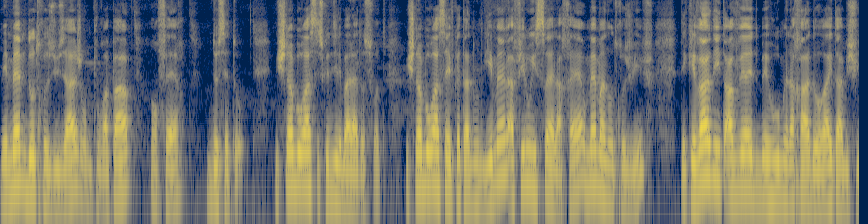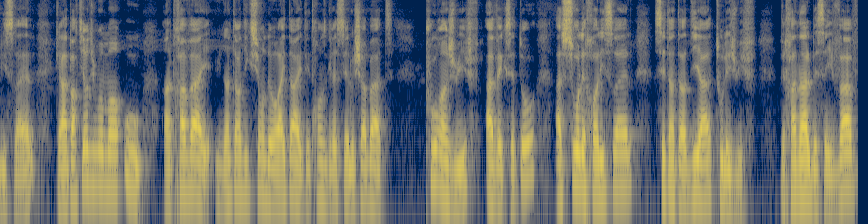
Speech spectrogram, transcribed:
mais même d'autres usages, on ne pourra pas en faire de cette eau. Mishnabura, c'est ce que dit les Balat Osfot. Mishnabura Saif Katanun Gimel, Afilou Israël Acher, même un autre juif, des Kevadit Aved Behu Melacha Doraita Bishvil Israël, car à partir du moment où un travail, une interdiction de Oraita a été transgressée le Shabbat, pour un juif avec cette eau, à sur les Israël, c'est interdit à tous les juifs. Vechanal beseivav,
